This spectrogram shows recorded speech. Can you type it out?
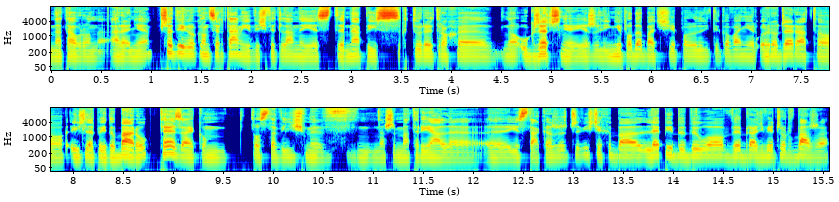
na Tauron Arenie. Przed jego koncertami wyświetlany jest napis, który trochę no, ugrzecznie, jeżeli nie podoba ci się politykowanie Rogera, to idź lepiej do baru. Teza, jaką postawiliśmy w naszym materiale e, jest taka, że rzeczywiście chyba lepiej by było wybrać wieczór w barze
